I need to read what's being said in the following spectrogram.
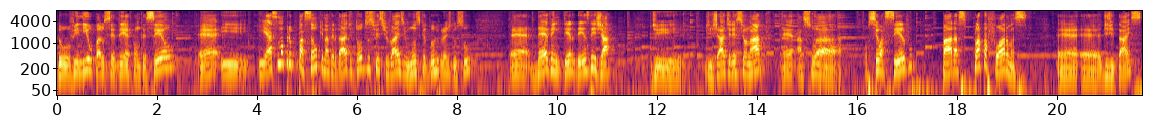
do vinil para o CD aconteceu, é, e, e essa é uma preocupação que, na verdade, todos os festivais de música do Rio Grande do Sul é, devem ter desde já, de, de já direcionar é, a sua, o seu acervo para as plataformas é, é digitais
